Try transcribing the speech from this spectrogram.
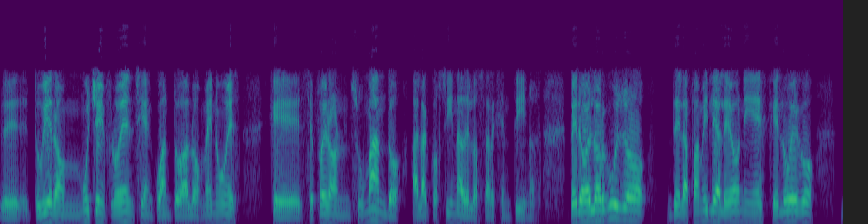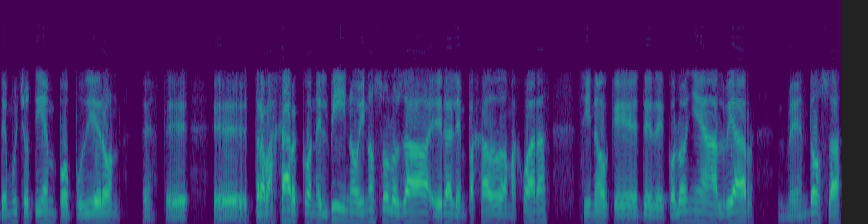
eh, tuvieron mucha influencia en cuanto a los menúes que se fueron sumando a la cocina de los argentinos. Pero el orgullo de la familia Leoni es que luego de mucho tiempo pudieron este, eh, trabajar con el vino y no solo ya era el empajado de Amajuanas, sino que desde Colonia Alvear, Mendoza,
